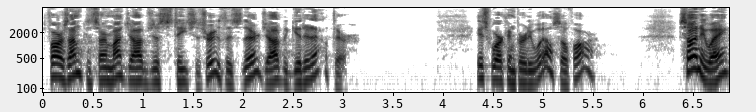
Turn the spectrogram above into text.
As far as I'm concerned, my job is just to teach the truth. It's their job to get it out there. It's working pretty well so far. So anyway,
